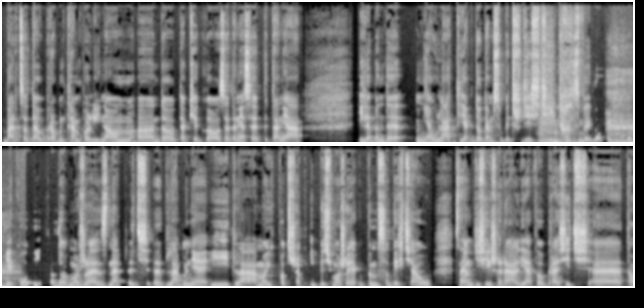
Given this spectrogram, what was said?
bardzo dobrą trampoliną, e, do takiego zadania sobie pytania, ile będę miał lat, jak dodam sobie 30 do swojego wieku i co to może znaczyć e, dla mnie i dla moich potrzeb. I być może jakbym sobie chciał, znając dzisiejsze realia, wyobrazić e, tą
